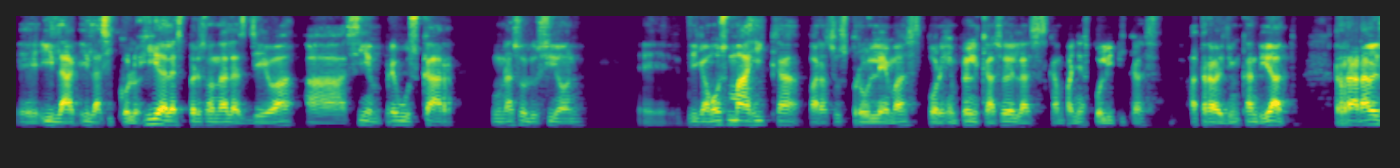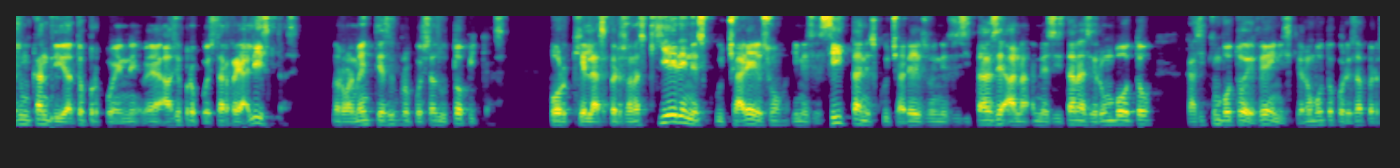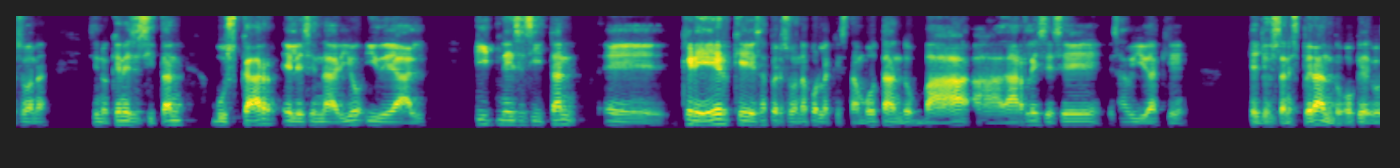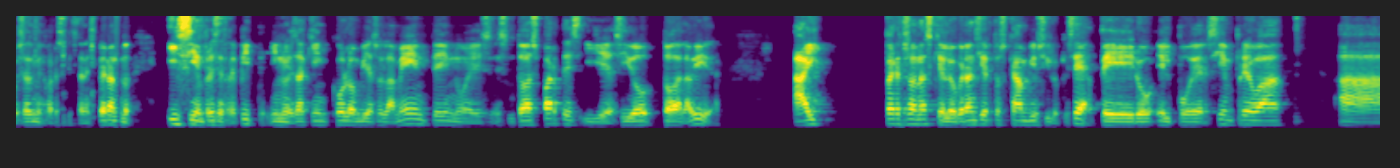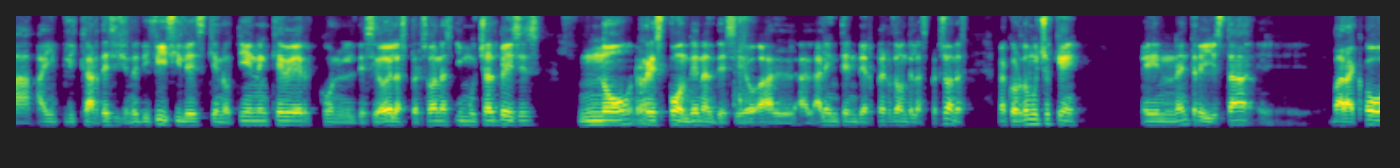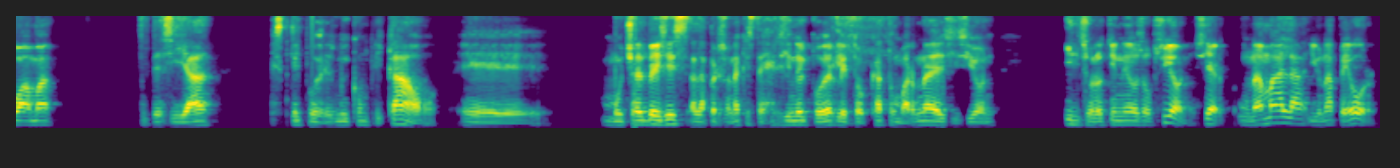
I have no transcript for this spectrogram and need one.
eh, y, la, y la psicología de las personas las lleva a siempre buscar una solución, eh, digamos, mágica para sus problemas, por ejemplo, en el caso de las campañas políticas, a través de un candidato. Rara vez un candidato propone, hace propuestas realistas, normalmente hace propuestas utópicas porque las personas quieren escuchar eso y necesitan escuchar eso y necesitan, necesitan hacer un voto, casi que un voto de fe, ni siquiera un voto por esa persona, sino que necesitan buscar el escenario ideal y necesitan eh, creer que esa persona por la que están votando va a darles ese, esa vida que, ellos están esperando o que esas mejores que están esperando. Y siempre se repite. Y no es aquí en Colombia solamente, no es en todas partes y ha sido toda la vida hay personas que logran ciertos cambios y lo que sea, pero el poder siempre va a, implicar decisiones difíciles que no tienen que ver con el deseo de las personas y muchas veces no responden al deseo, al, entender perdón de las personas. Me acuerdo mucho que en una entrevista eh, Barack Obama decía, es que el poder es muy complicado. Eh, muchas veces a la persona que está ejerciendo el poder le toca tomar una decisión y solo tiene dos opciones, ¿cierto? Una mala y una peor.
